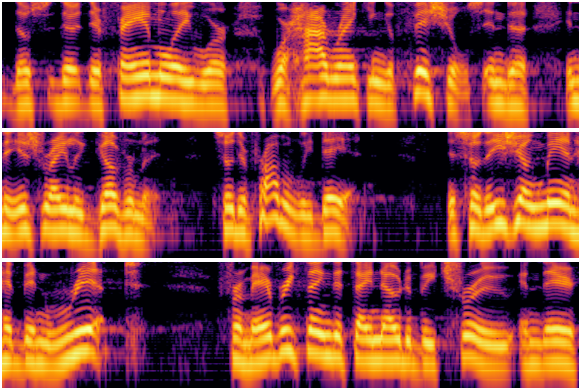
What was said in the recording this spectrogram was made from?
Those, their, their family were, were high ranking officials in the, in the Israeli government. So they're probably dead. And so these young men have been ripped from everything that they know to be true, and they're,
